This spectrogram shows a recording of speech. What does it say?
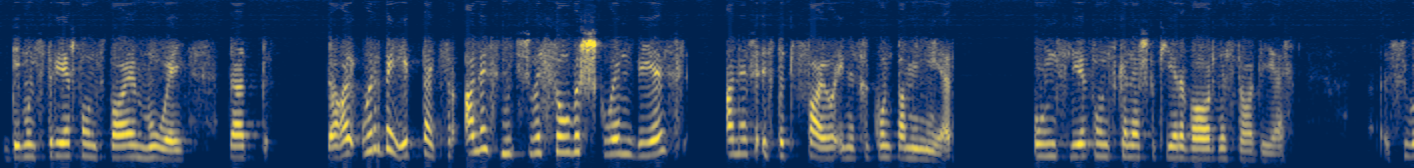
demonstreer vir ons baie mooi dat daai oorbeheptheid vir alles moet so silwer skoon wees, anders is dit vuil en is gekontamineer. Ons leef ons kinders verkeerde waardes daardeur. So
